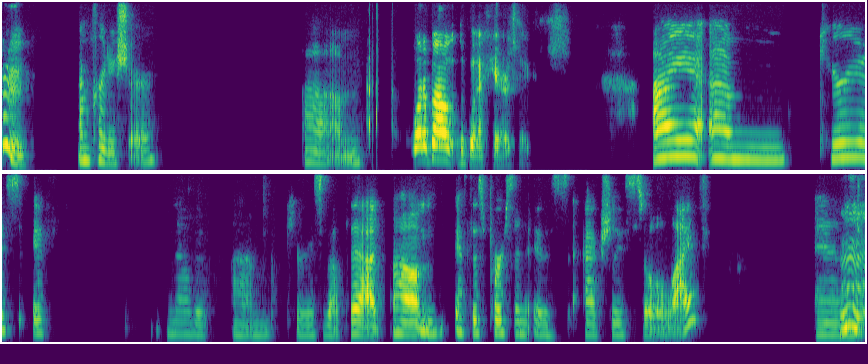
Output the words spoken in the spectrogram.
Hmm. I'm pretty sure. Um, what about the Black Heretic? I am curious if now that I'm curious about that, um, if this person is actually still alive and mm.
